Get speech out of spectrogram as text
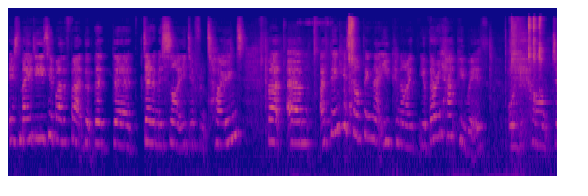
It's made easier by the fact that the, the denim is slightly different tones, but um, I think it's something that you can either you're very happy with or you can't do.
